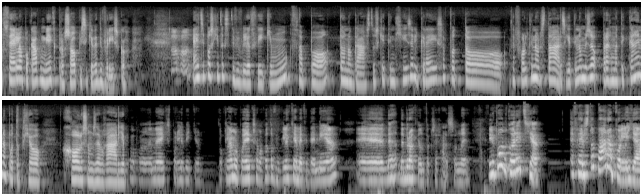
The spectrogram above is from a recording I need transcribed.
θέλω από κάπου μια εκπροσώπηση και δεν τη βρισκω Έτσι πως κοίταξα τη βιβλιοθήκη μου, θα πω τον Ογκάστος και την Hazel Grace από το The Fault in Our Stars, γιατί νομίζω πραγματικά είναι από τα πιο wholesome ζευγάρια. Πω, ναι, έχεις πολύ δίκιο. Το κλάμα που έριξα με αυτό το βιβλίο και με την ταινία, ε, δεν, δεν πρόκειται να το ξεχάσω, ναι. Λοιπόν, κορίτσια, ευχαριστώ πάρα πολύ για,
